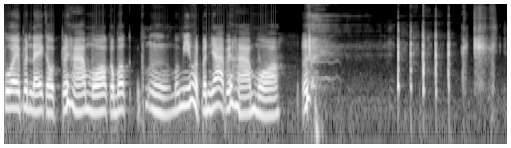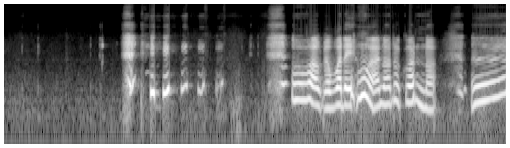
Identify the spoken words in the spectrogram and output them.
ป่วยเป็นไดก็ไปหาหมอก็บบอกเออบ่มีหอดปัญญาไปหาหมอเว้าก็บ่ได้หัวเนาะทุกคนเนาะเออ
